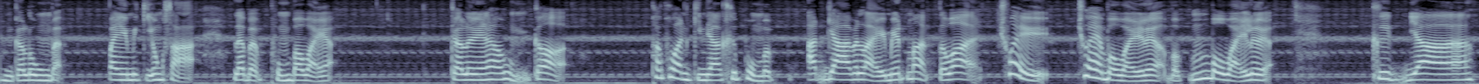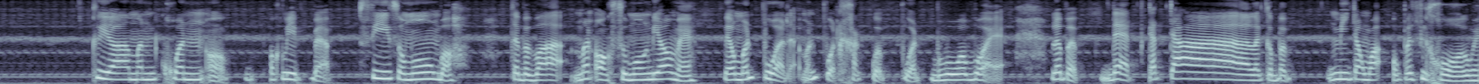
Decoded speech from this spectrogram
ผมก็ลงแบบไปไม่กี่องศา แล้วแบบผมเบ่ไหวอะก็เลยนะครับผมก็พักผ่อนกินยาคือผมแบบอัดยาไปหลายเม็ดมาก แต่ว่าช่วยช่วยเบ่ไหวเลยอะแบบมันบ่ไหวเลยอะ คือยา คือยามันควรออกออกฤทธิ์แบบสี่ชั่วโมงบ่แต่แบบว่ามันออกชั่วโมงเดียวแหมแล้วมันปวดอะมันปวดคักแบบปวดบัวบ่อยอะแล้วแบบแดดกระจ้าแล้วก็แบบมีจังหวะออกไปซื้อของไหม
